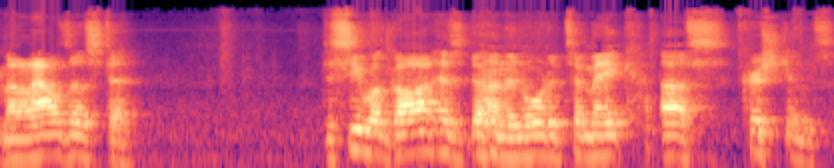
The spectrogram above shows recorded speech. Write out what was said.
that allows us to, to see what God has done in order to make us Christians.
